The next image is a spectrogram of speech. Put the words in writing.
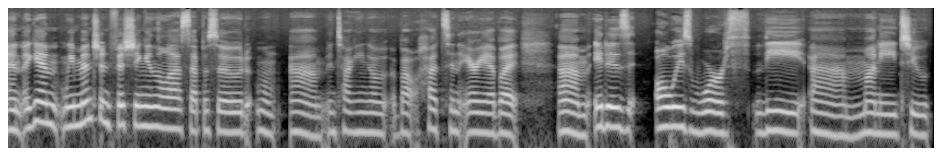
And again, we mentioned fishing in the last episode um, in talking about Hudson area, but um, it is always worth the um, money to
